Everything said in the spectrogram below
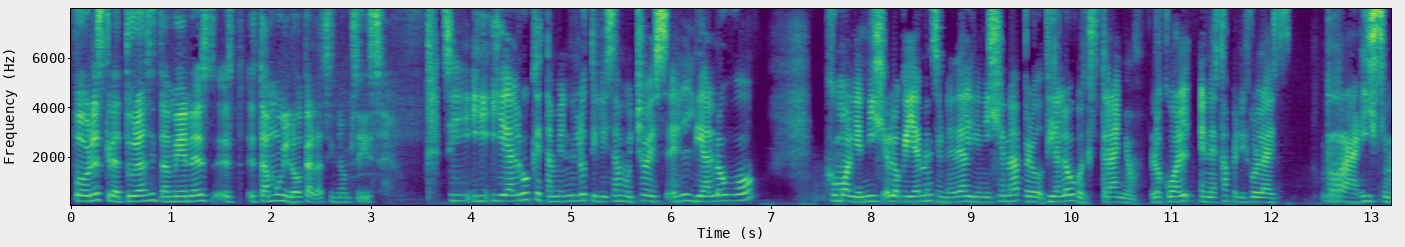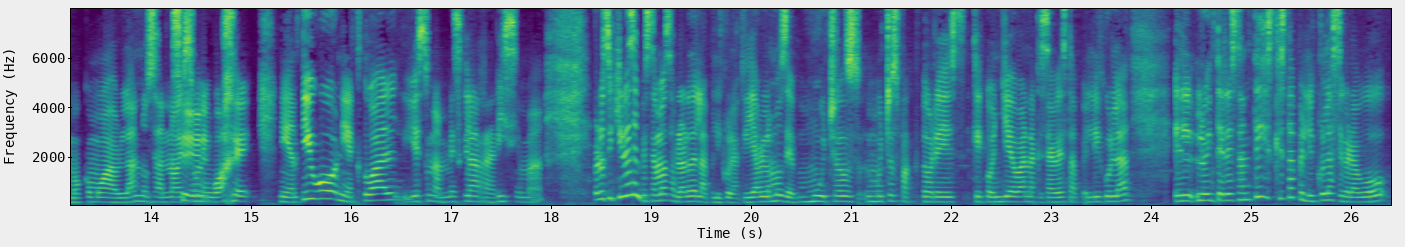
pobres criaturas y también es, está muy loca la sinopsis. Sí, y, y, algo que también él utiliza mucho es el diálogo como alienígena, lo que ya mencioné de alienígena, pero diálogo extraño, lo cual en esta película es rarísimo como hablan, o sea, no es un lenguaje ni antiguo ni actual y es una mezcla rarísima. Pero si quieres empecemos a hablar de la película, que ya hablamos de muchos, muchos factores que conllevan a que se haga esta película. lo interesante es que esta película se grabó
